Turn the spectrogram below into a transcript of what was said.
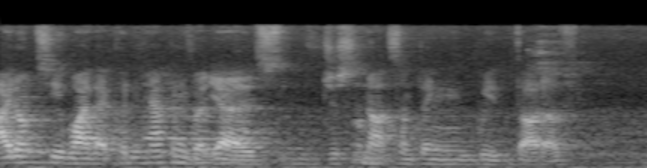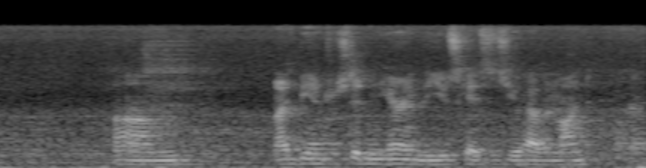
I don't see why that couldn't happen, but yeah, it's just not something we'd thought of. Um, I'd be interested in hearing the use cases you have in mind. Okay.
